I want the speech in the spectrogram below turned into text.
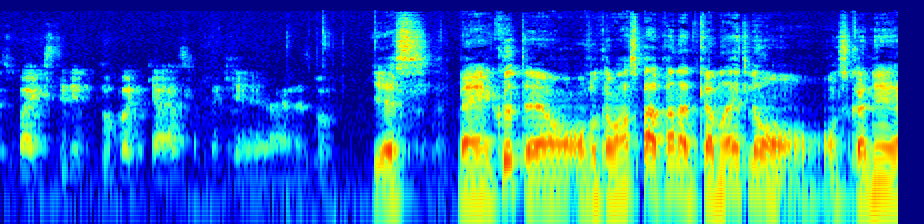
Super excité d'être au podcast. let's go. Yes. Ben écoute, euh, on, va commencer par apprendre à te connaître. Là. On, se connaît,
